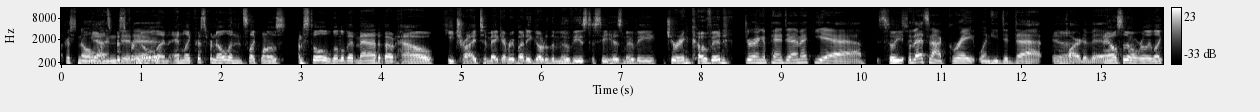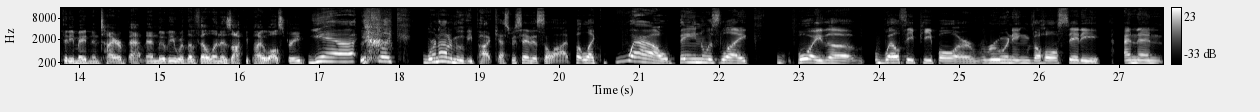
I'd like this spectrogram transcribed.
uh Chris Nolan. yeah, it's Christopher did it. Nolan, and like Christopher Nolan, it's like one of those. I'm still a little bit mad about how he tried to make everybody go to the movies to see his movie during COVID. during a pandemic. Yeah. So So that's not great when he did that Yeah. part of it. I also don't really like that he made an entire Batman movie where the villain is Occupy Wall Street. Yeah, it's like we're not a movie podcast. We say this a lot, but like, wow, Bane was like, boy, the wealthy people are ruining the whole city. And then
